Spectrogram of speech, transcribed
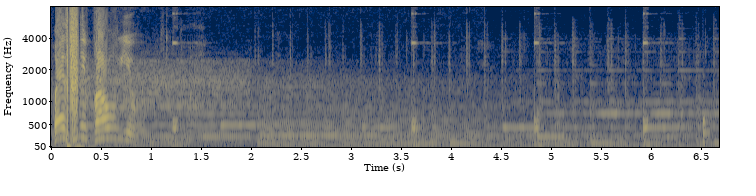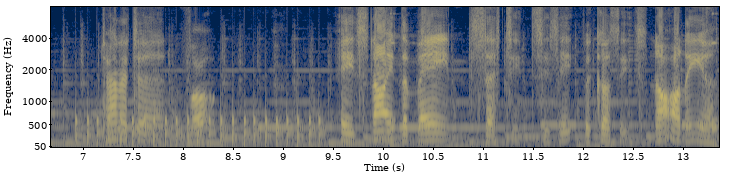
Where's the volume? Trying to turn vo- It's not in the main settings, is it? Because it's not on here.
